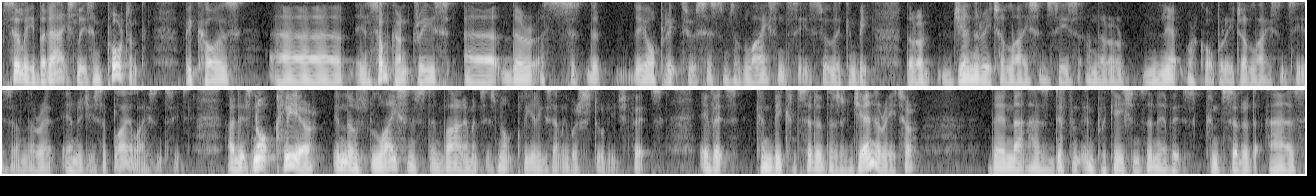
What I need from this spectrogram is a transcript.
silly, but actually it's important because uh, in some countries, uh, they operate through systems of licenses. So there can be there are generator licenses and there are network operator licenses and there are energy supply licenses. And it's not clear in those licensed environments. It's not clear exactly where storage fits. If it can be considered as a generator, then that has different implications than if it's considered as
